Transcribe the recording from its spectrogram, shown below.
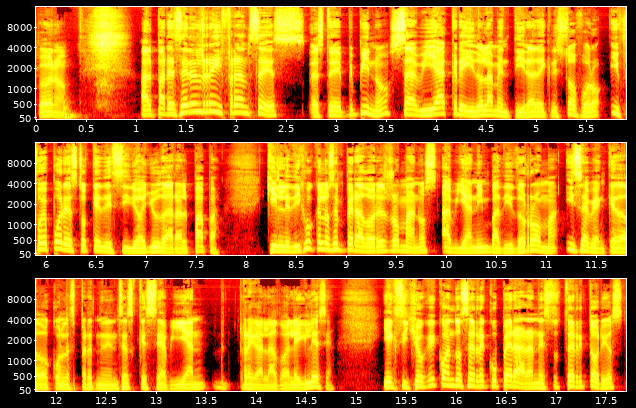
Pero bueno. Al parecer, el rey francés, este Pipino, se había creído la mentira de Cristóforo y fue por esto que decidió ayudar al Papa, quien le dijo que los emperadores romanos habían invadido Roma y se habían quedado con las pertenencias que se habían regalado a la iglesia, y exigió que cuando se recuperaran estos territorios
